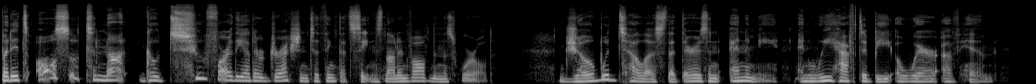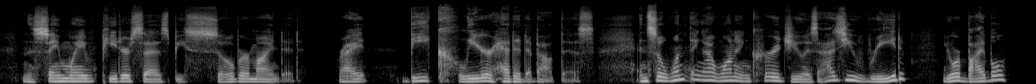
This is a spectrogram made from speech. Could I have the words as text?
But it's also to not go too far the other direction to think that Satan's not involved in this world. Job would tell us that there is an enemy and we have to be aware of him. In the same way Peter says, be sober minded, right? Be clear headed about this. And so, one thing I want to encourage you is as you read your Bible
